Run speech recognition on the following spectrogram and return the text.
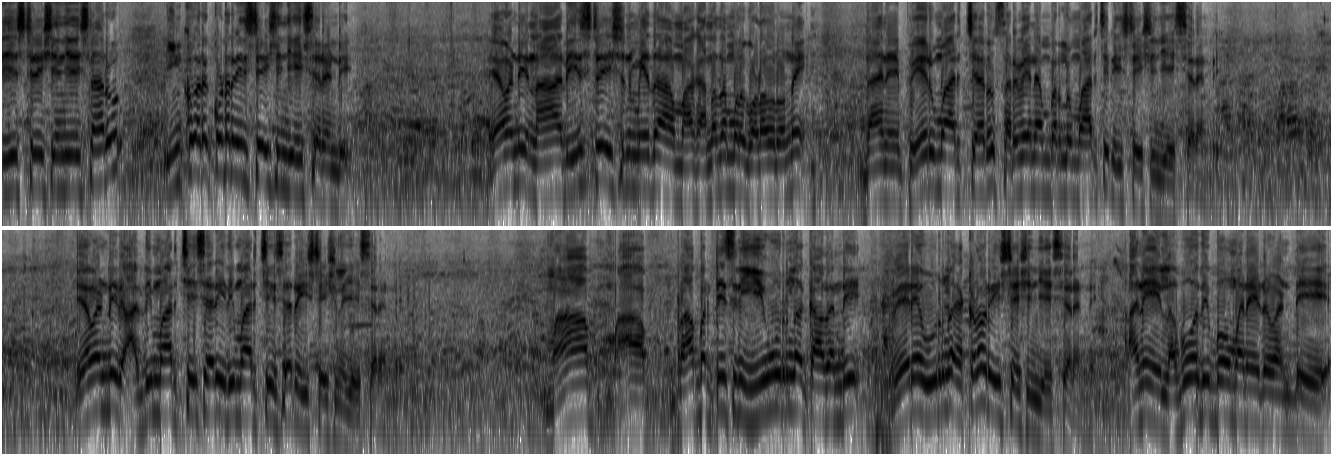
రిజిస్ట్రేషన్ చేసినారు ఇంకొరకు కూడా రిజిస్ట్రేషన్ చేశారండి. ఏమండి నా రిజిస్ట్రేషన్ మీద మాకు అన్నదమ్ముల గొడవలు ఉన్నాయి. దాని పేరు మార్చారు సర్వే నెంబర్లు మార్చి రిజిస్ట్రేషన్ చేశారండి. ఏమండి అది మార్చేశారు ఇది మార్చేశారు రిజిస్ట్రేషన్లు చేశారండి. మా ప్రాపర్టీస్ని ఈ ఊర్లో కాదండి వేరే ఊర్లో ఎక్కడో రిజిస్ట్రేషన్ చేశారండి. అని లబోదిబోం అనేటువంటి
